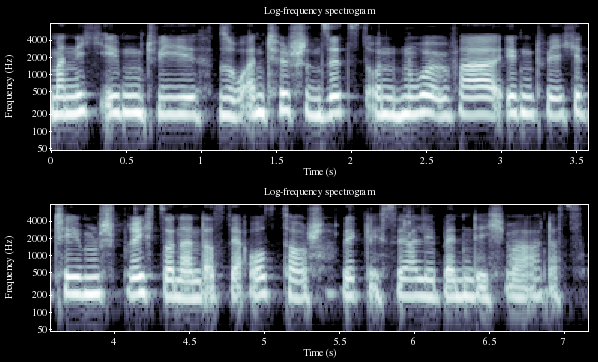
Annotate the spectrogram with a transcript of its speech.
man nicht irgendwie so an Tischen sitzt und nur über irgendwelche Themen spricht, sondern dass der Austausch wirklich sehr lebendig war. Das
